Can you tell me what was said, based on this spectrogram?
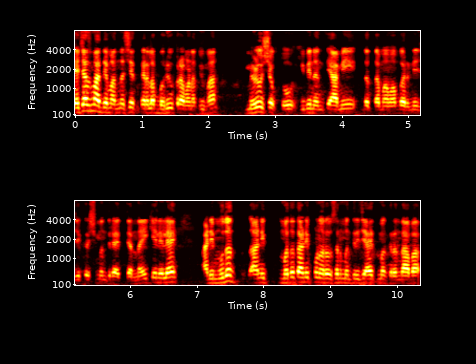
त्याच्याच माध्यमातून शेतकऱ्याला भरीव प्रमाणात विमा मिळू शकतो. ही विनंती आम्ही दत्ता मामा भरणे जे कृषी मंत्री आहेत त्यांनाही केलेली आहे. आणि मुदत आणि मदत आणि पुनर्वसन मंत्री जे आहेत मकरंद आबा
